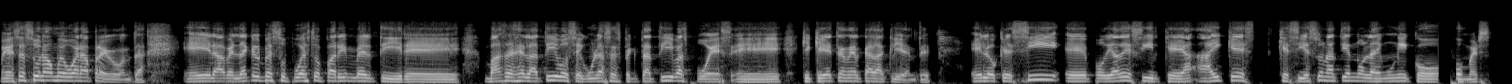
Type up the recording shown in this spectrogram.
Esa es una muy buena pregunta. Eh, la verdad que el presupuesto para invertir eh, va a ser relativo según las expectativas pues, eh, que quiere tener cada cliente. Lo que sí podría decir que hay que que si es una tienda online, un e-commerce,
